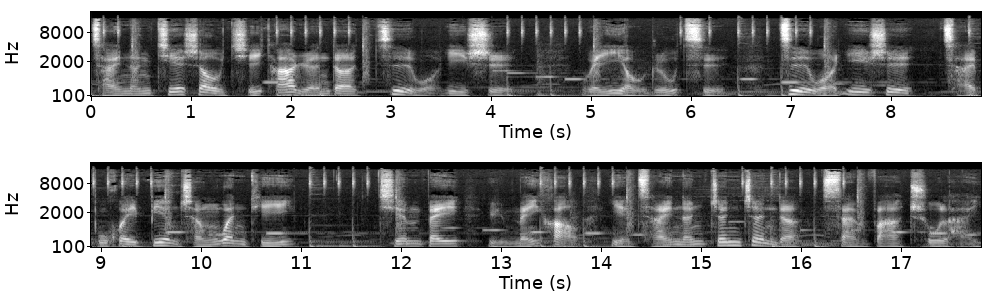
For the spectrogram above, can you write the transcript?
才能接受其他人的自我意识。唯有如此，自我意识才不会变成问题。谦卑与美好也才能真正的散发出来。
